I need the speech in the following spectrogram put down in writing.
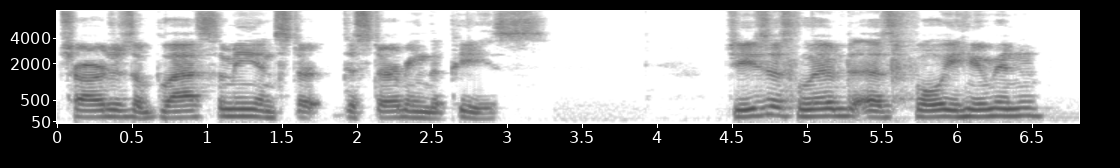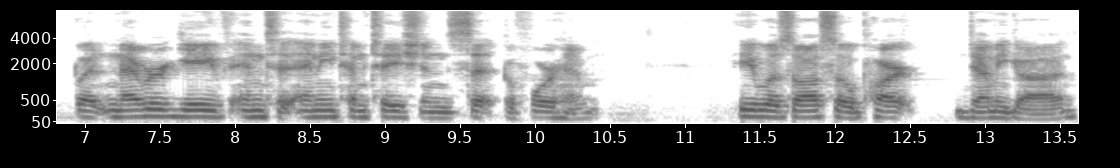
charges of blasphemy and disturbing the peace. Jesus lived as fully human, but never gave in to any temptation set before him. He was also part demigod,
